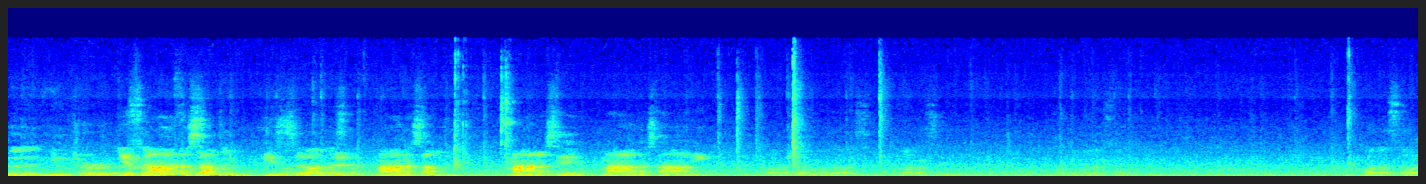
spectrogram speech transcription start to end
uh, neuter. Uh, Yeah, second manasam vibhakti. is uh, the manasam, manase, manasani. Manasam, manas, manase. Okay, manasam. Manasam.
